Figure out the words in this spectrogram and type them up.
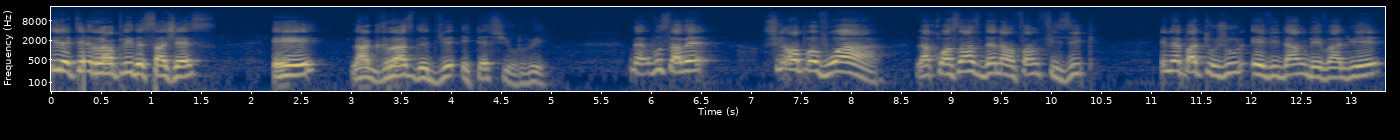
il était rempli de sagesse et la grâce de Dieu était sur lui. Mais vous savez, si on peut voir la croissance d'un enfant physique, il n'est pas toujours évident d'évaluer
